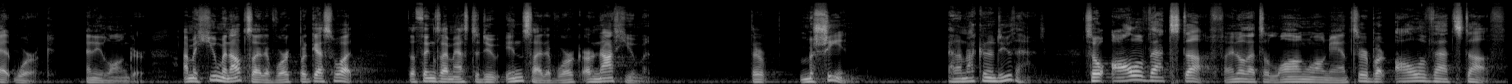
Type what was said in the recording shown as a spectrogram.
at work any longer. I'm a human outside of work, but guess what? The things I'm asked to do inside of work are not human. They're machine. And I'm not going to do that. So, all of that stuff, I know that's a long, long answer, but all of that stuff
